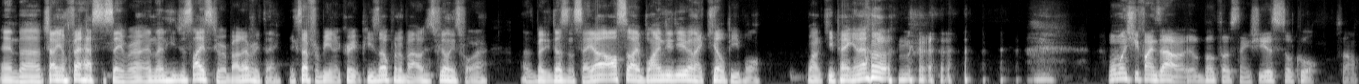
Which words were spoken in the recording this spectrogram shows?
and uh, Chow Yun Fat has to save her, and then he just lies to her about everything except for being a creep. He's open about his feelings for her, uh, but he doesn't say. Uh, also, I blinded you and I kill people. Want to keep hanging out? well, when she finds out uh, both those things, she is still cool. So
